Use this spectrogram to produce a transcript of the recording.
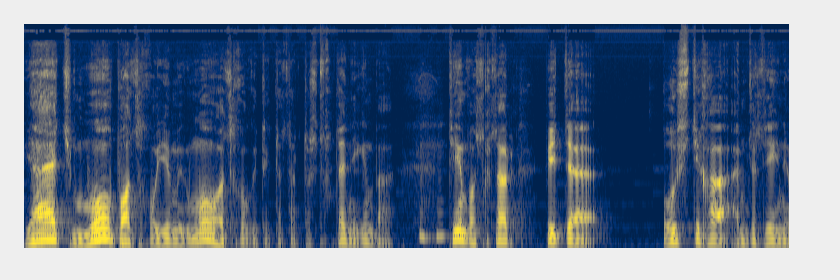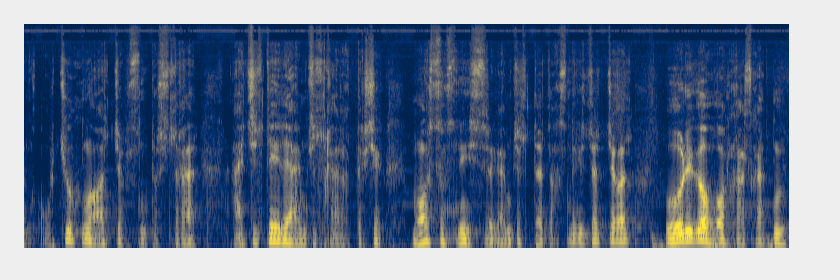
яаж муу болох уу, юмыг муу болох уу гэдэг талаар туршлагатай нэгэн байна. Тийм болохоор бид э, өөрсдийнхөө амьдралын нэг өчүүхэн олж авсан туршлагаар ажил дээрээ амжилт гаргадаг шиг муу сүнсний эсрэг амжилттай зогсно гэж бодож байгаа бол өөрийгөө хуурахаас гадна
